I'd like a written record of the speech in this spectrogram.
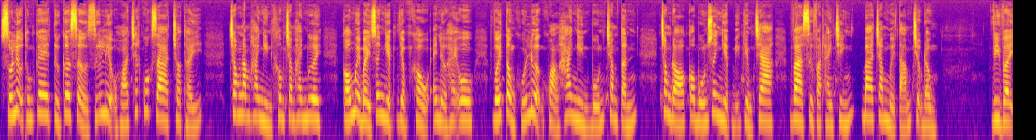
Số liệu thống kê từ cơ sở dữ liệu hóa chất quốc gia cho thấy, trong năm 2020, có 17 doanh nghiệp nhập khẩu N2O với tổng khối lượng khoảng 2.400 tấn, trong đó có 4 doanh nghiệp bị kiểm tra và xử phạt hành chính 318 triệu đồng. Vì vậy,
